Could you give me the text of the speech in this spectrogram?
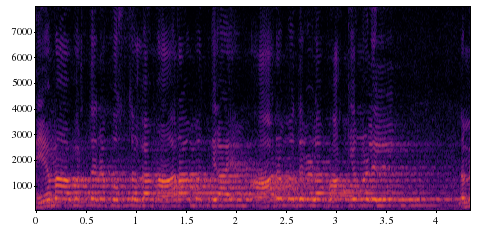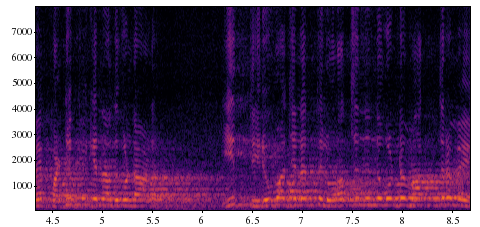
നിയമാവർത്തന പുസ്തകം ആറാം അധ്യായം ആറ് മുതലുള്ള വാക്യങ്ങളിൽ നമ്മെ പഠിപ്പിക്കുന്നത് കൊണ്ടാണ്. ഈ തിരുവചനത്തിൽ ഉറച്ചു നിന്നുകൊണ്ട് മാത്രമേ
